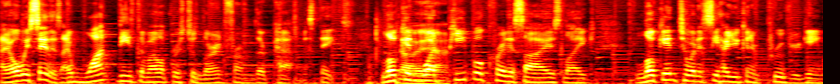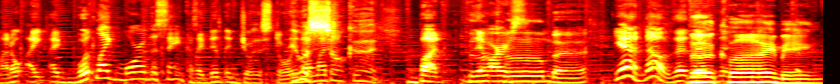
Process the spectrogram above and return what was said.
I always say this I want these developers to learn from their past mistakes. Look Oh, at what people criticize like look into it and see how you can improve your game. I don't I, I would like more of the same because I did enjoy the story It that was much. so good. but there are yeah no the, The the- climbing.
